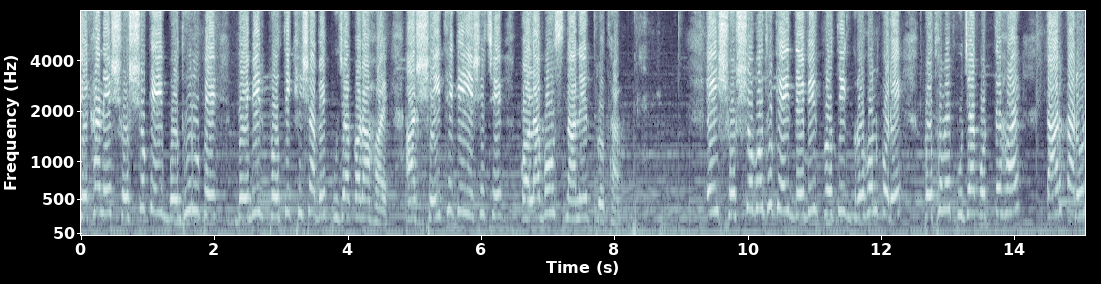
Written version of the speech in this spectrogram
যেখানে শস্যকেই বধূরূপে দেবীর প্রতীক হিসাবে পূজা করা হয়, আর সেই থেকেই এসেছে কলাবৌ স্নানের প্রথা। এই শস্যবধূকেই দেবীর প্রতীক গ্রহণ করে প্রথমে পূজা করতে হয় তার কারণ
